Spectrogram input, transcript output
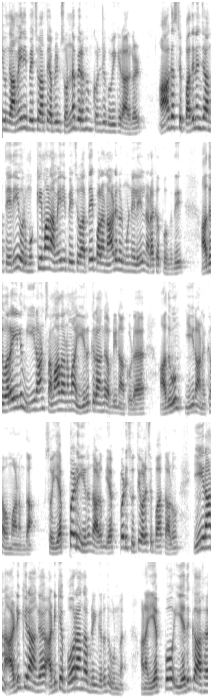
இவங்க அமைதி பேச்சுவார்த்தை அப்படின்னு சொன்ன பிறகும் கொஞ்சம் குவிக்கிறார்கள். ஆகஸ்ட் பதினஞ்சாம் தேதி ஒரு முக்கியமான அமைதி பேச்சுவார்த்தை பல நாடுகள் முன்னிலையில் நடக்கப் போகுது. அதுவரையிலும் ஈரான் சமாதானமாக இருக்கிறாங்க அப்படின்னா கூட அதுவும் ஈரானுக்கு அவமானம் தான் ஸோ எப்படி இருந்தாலும் எப்படி சுற்றி வளைச்சு பார்த்தாலும் ஈரான் அடிக்கிறாங்க அடிக்க போகிறாங்க அப்படிங்கிறது உண்மை. ஆனால் எப்போ எதுக்காக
